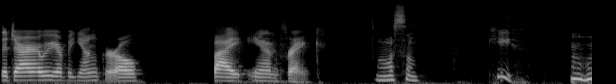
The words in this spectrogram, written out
The Diary of a Young Girl, by Anne Frank. Awesome, Keith. What's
